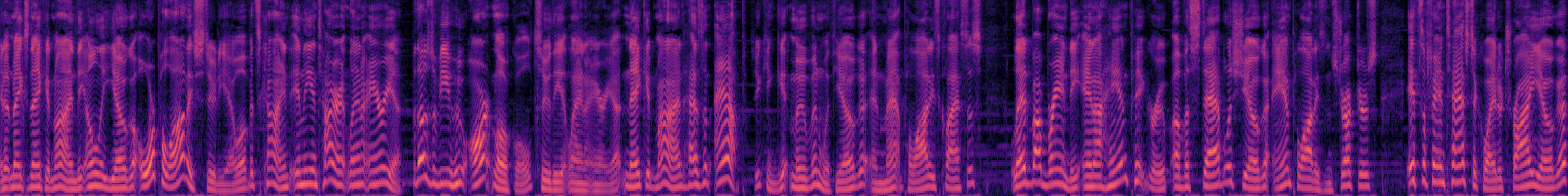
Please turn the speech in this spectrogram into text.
And it makes Naked Mind the only yoga or Pilates studio of its kind in the entire Atlanta area. For those of you who aren't local to the Atlanta area, Naked Mind has an app so you can get moving with yoga and mat Pilates classes led by Brandy and a hand-picked group of established yoga and Pilates instructors. It's a fantastic way to try yoga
